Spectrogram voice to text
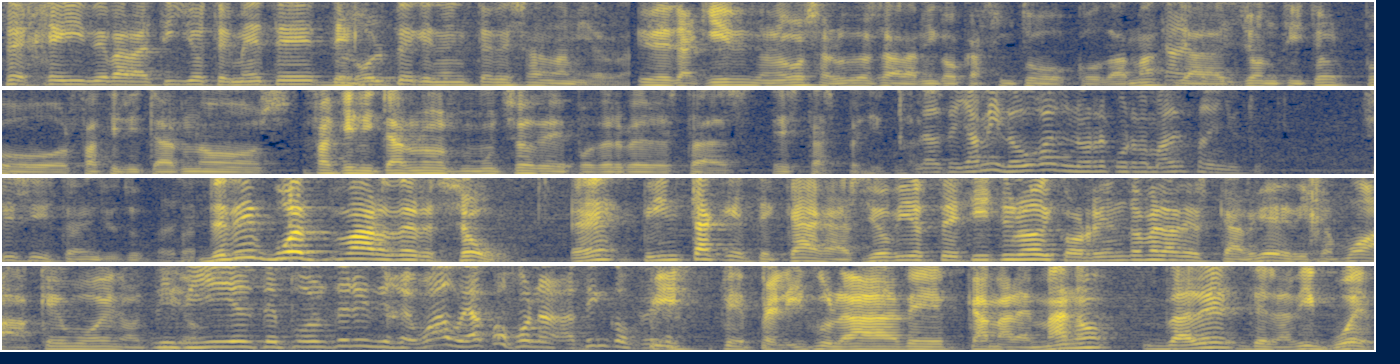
CGI de baratillo te mete de golpe que no interesa una mierda. Y desde aquí, de nuevo, saludos al amigo Kazuto Kodama y a John Titor por facilitarnos facilitarnos mucho de poder ver estas, estas películas. Las de Yami Dougas, no recuerdo mal, están en YouTube. Sí, sí, está en YouTube. The Deep Web Murder Show. ¿Eh? Pinta que te cagas. Yo vi este título y corriendo me la descargué. Dije, ¡buah, qué bueno, tío! Y vi este póster y dije, ¡buah, voy a cojonar a cinco Viste película de cámara en mano, ¿vale? De la Deep Web,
